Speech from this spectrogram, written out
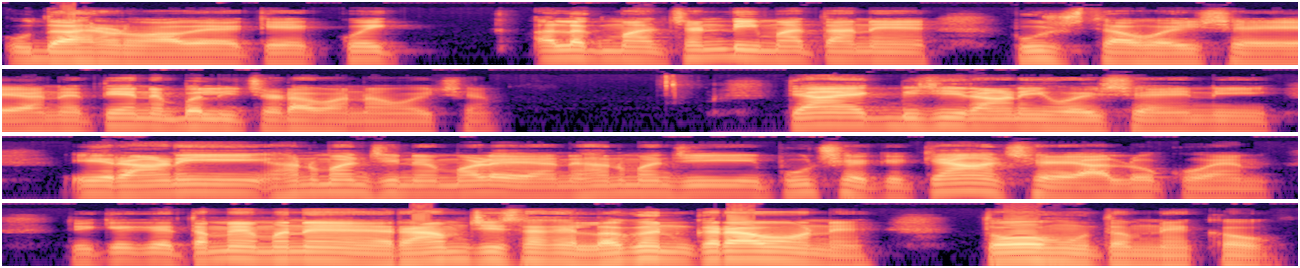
ઉદાહરણો આવે કે કોઈક અલગમાં ચંડી માતાને પૂજતા હોય છે અને તેને બલિ ચડાવવાના હોય છે. ત્યાં એક બીજી રાણી હોય છે એની. એ રાણી હનુમાનજીને મળે અને હનુમાનજી પૂછે કે ક્યાં છે આ લોકો એમ. તો કે તમે મને રામજી સાથે લગ્ન કરાવો ને તો હું તમને કહું.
